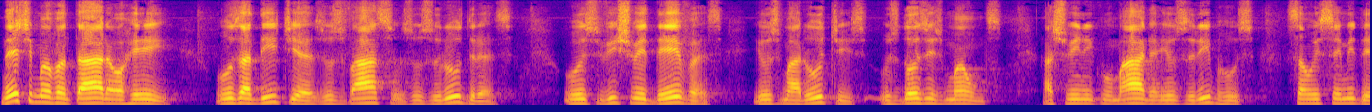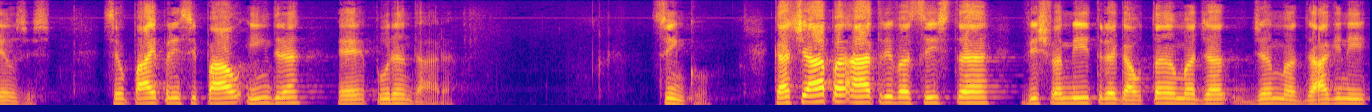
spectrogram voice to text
Neste Mavantara, ó rei, os Adityas, os Vasos, os Rudras, os Vishvedevas e os Marutis, os doze irmãos, Ashwini Kumara e os Ribhus, são os semideuses. Seu pai principal, Indra, é Purandara. 5. Kashyapa, Atri, Vasista, Vishvamitra, Gautama, Jamadagni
